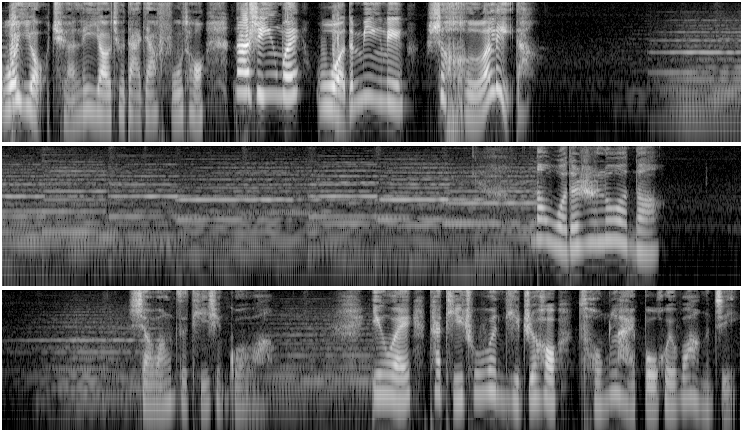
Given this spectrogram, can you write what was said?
我有权利要求大家服从，那是因为我的命令是合理的。那我的日落呢？小王子提醒国王，因为他提出问题之后从来不会忘记。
